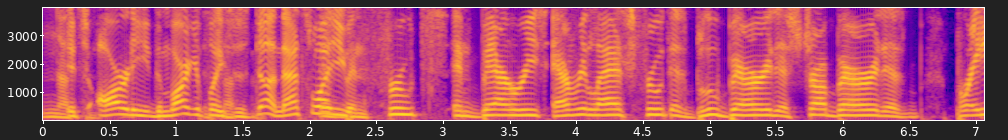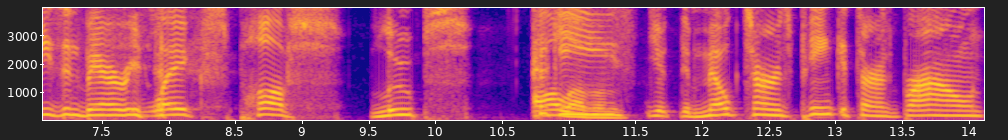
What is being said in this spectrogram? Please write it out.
Nothing. It's already the marketplace is done. That's why There's you been fruits and berries. Every last fruit. There's blueberry. There's strawberry. There's brazenberry. flakes, puffs, loops, all of them. Cookies. You, the milk turns pink. It turns brown.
